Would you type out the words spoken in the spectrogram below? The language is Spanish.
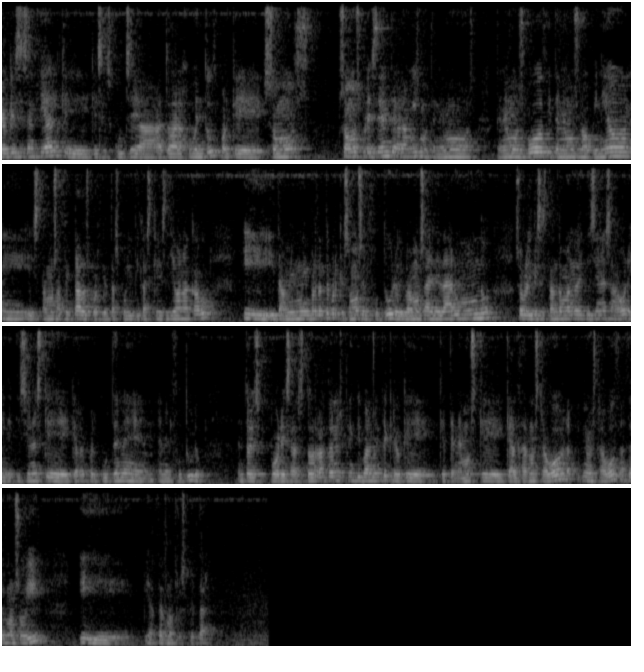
creo que es esencial que, que se escuche a, a, toda la juventud porque somos, somos presente ahora mismo, tenemos, tenemos voz y tenemos una opinión y, y, estamos afectados por ciertas políticas que se llevan a cabo y, y también muy importante porque somos el futuro y vamos a heredar un mundo sobre el que se están tomando decisiones ahora y decisiones que, que repercuten en, en, el futuro. Entonces, por esas dos razones principalmente creo que, que tenemos que, que, alzar nuestra voz, nuestra voz, hacernos oír y, y hacernos respetar.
